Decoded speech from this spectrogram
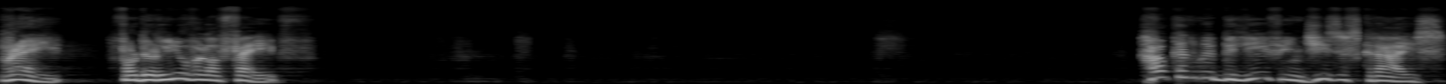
pray for the renewal of faith. How can we believe in Jesus Christ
